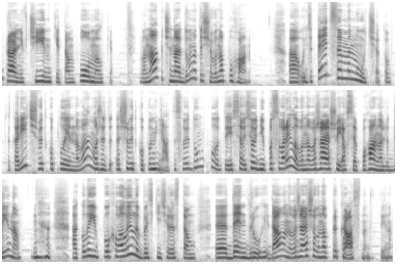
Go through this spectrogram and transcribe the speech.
неправильні вчинки, там, помилки, вона починає думати, що вона погана. Е, У дітей це минуче, тобто така річ швидкоплинна. Вона може швидко поміняти свою думку. От сьогодні посварила, вона вважає, що я все погана людина. А коли її похвалили батьки через там е, день другий, да, вона вважає, що вона прекрасна дитина.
